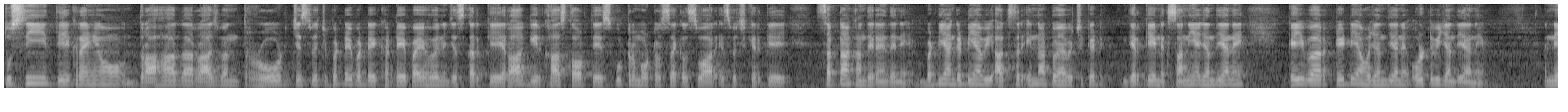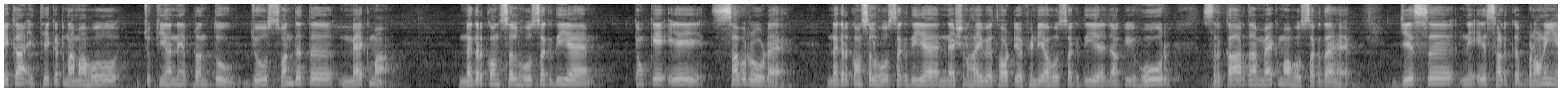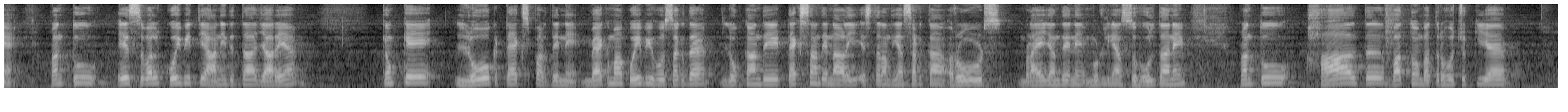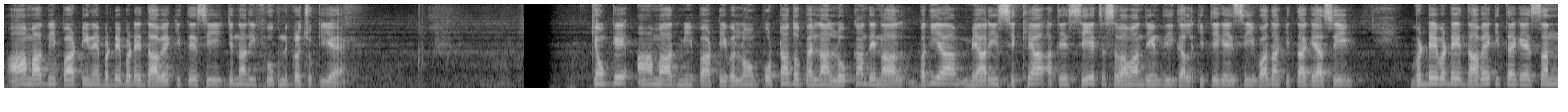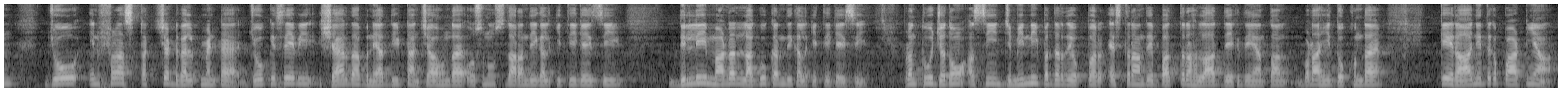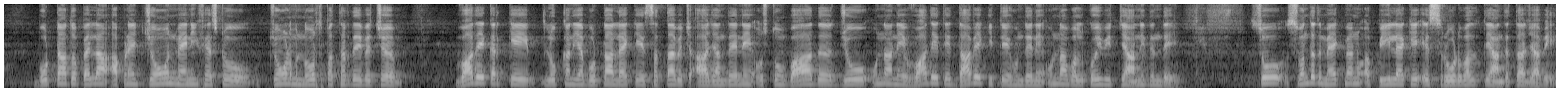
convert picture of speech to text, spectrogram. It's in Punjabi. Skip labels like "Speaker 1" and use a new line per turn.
ਤੁਸੀਂ ਦੇਖ ਰਹੇ ਹੋ ਦਰਾਹਾ ਦਾ ਰਾਜਵੰਤ ਰੋਡ, ਜਿਸ ਵਿੱਚ ਵੱਡੇ ਵੱਡੇ ਖੱਡੇ ਪਏ ਹੋਏ ਨੇ, ਜਿਸ ਕਰਕੇ ਰਾਹਗੀਰ ਖਾਸ ਤੌਰ ਤੇ ਸਕੂਟਰ, ਮੋਟਰਸਾਈਕਲ ਸਵਾਰ ਇਸ ਵਿੱਚ ਗਿਰ ਕੇ ਸੱਟਾਂ ਖਾਂਦੇ ਰਹਿੰਦੇ ਨੇ। ਵੱਡੀਆਂ ਗੱਡੀਆਂ ਵੀ ਅਕਸਰ ਇਹਨਾਂ ਟੋਇਆਂ ਵਿੱਚ ਗਿਰ- ਗਿਰ ਕੇ ਨੁਕਸਾਨੀਆਂ ਜਾਂਦੀਆਂ ਨੇ। ਕਈ ਵਾਰ ਟੇਢੀਆਂ ਹੋ ਜਾਂਦੀਆਂ ਨੇ, ਉਲਟ ਵੀ ਜਾਂਦੀਆਂ ਨੇ। ਅਨੇਕਾਂ ਇੱਥੇ ਘਟਨਾਵਾਂ ਹੋ ਚੁੱਕੀਆਂ ਨੇ, ਪਰੰਤੂ ਜੋ ਸੰਬੰਧਿਤ ਮਹਿਕਮਾ ਨਗਰ ਕੌਂਸਲ ਹੋ ਸਕਦੀ ਹੈ, ਕਿਉਂਕਿ ਇਹ ਸਬ ਰੋਡ ਹੈ। ਨਗਰ ਕੌਂਸਲ ਹੋ ਸਕਦੀ ਹੈ, national highway authority of India ਹੋ ਸਕਦੀ ਹੈ ਜਾਂ ਕੋਈ ਹੋਰ ਸਰਕਾਰ ਦਾ ਮਹਿਕਮਾ ਹੋ ਸਕਦਾ ਹੈ। ਜਿਸ ਨੇ ਇਹ ਸੜਕ ਬਣਾਉਣੀ ਹੈ, ਪਰੰਤੂ ਇਸ ਵੱਲ ਕੋਈ ਵੀ ਧਿਆਨ ਨਹੀਂ ਦਿੱਤਾ ਜਾ ਰਿਹਾ, ਕਿਉਂਕਿ ਲੋਕ ਟੈਕਸ ਭਰਦੇ ਨੇ, ਮਹਿਕਮਾ ਕੋਈ ਵੀ ਹੋ ਸਕਦਾ ਹੈ, ਲੋਕਾਂ ਦੇ ਟੈਕਸਾਂ ਦੇ ਨਾਲ ਹੀ ਇਸ ਤਰ੍ਹਾਂ ਦੀਆਂ ਸੜਕਾਂ, ਰੋਡਸ ਬਣਾਏ ਜਾਂਦੇ ਨੇ, ਮੁੱਢਲੀਆਂ ਸਹੂਲਤਾਂ ਨੇ, ਪਰੰਤੂ ਹਾਲਤ ਬਦ ਤੋਂ ਬਦਤਰ ਹੋ ਚੁੱਕੀ ਹੈ। ਆਮ ਆਦਮੀ ਪਾਰਟੀ ਨੇ ਵੱਡੇ ਵੱਡੇ ਦਾਅਵੇ ਕੀਤੇ ਸੀ, ਜਿਨ੍ਹਾਂ ਦੀ ਫੂਕ ਨਿਕਲ ਚੁੱਕੀ ਹੈ। ਕਿਉਂਕਿ ਆਮ ਆਦਮੀ ਪਾਰਟੀ ਵੱਲੋਂ ਵੋਟਾਂ ਤੋਂ ਪਹਿਲਾਂ ਲੋਕਾਂ ਦੇ ਨਾਲ ਵਧੀਆ ਮਿਆਰੀ ਸਿੱਖਿਆ ਅਤੇ ਸਿਹਤ ਸੇਵਾਵਾਂ ਦੇਣ ਦੀ ਗੱਲ ਕੀਤੀ ਗਈ ਸੀ, ਵਾਅਦਾ ਕੀਤਾ ਗਿਆ ਸੀ। ਵੱਡੇ ਵੱਡੇ ਦਾਅਵੇ ਕੀਤੇ ਗਏ ਸਨ, ਜੋ ਇਨਫਰਾਸਟ੍ਰਕਚਰ ਡਿਵੈਲਪਮੈਂਟ ਹੈ, ਜੋ ਕਿਸੇ ਵੀ ਸ਼ਹਿਰ ਦਾ ਬੁਨਿਆਦੀ ਢਾਂਚਾ ਹੁੰਦਾ ਹੈ, ਉਸ ਨੂੰ ਸੁਧਾਰਨ ਦੀ ਗੱਲ ਕੀਤੀ ਗਈ ਸੀ। ਦਿੱਲੀ ਮਾਡਲ ਲਾਗੂ ਕਰਨ ਦੀ ਗੱਲ ਕੀਤੀ ਗਈ ਸੀ। ਪਰੰਤੂ ਜਦੋਂ ਅਸੀਂ ਜ਼ਮੀਨੀ ਪੱਧਰ ਦੇ ਉੱਪਰ ਇਸ ਤਰ੍ਹਾਂ ਦੇ ਬਦਤਰ ਹਾਲਾਤ ਦੇਖਦੇ ਹਾਂ ਤਾਂ ਬੜਾ ਹੀ ਦੁੱਖ ਹੁੰਦਾ ਹੈ ਕਿ ਰਾਜਨੀਤਿਕ ਪਾਰਟੀਆਂ ਵੋਟਾਂ ਤੋਂ ਪਹਿਲਾਂ ਆਪਣੇ ਚੋਣ ਮੈਨੀਫੈਸਟੋ, ਚੋਣ ਮਨੋਰਥ ਪੱਤਰ ਦੇ ਵਿੱਚ ਵਾਅਦੇ ਕਰਕੇ ਲੋਕਾਂ ਦੀਆਂ ਵੋਟਾਂ ਲੈ ਕੇ ਸੱਤਾ ਵਿੱਚ ਆ ਜਾਂਦੇ ਨੇ। ਉਸ ਤੋਂ ਬਾਅਦ ਜੋ ਉਹਨਾਂ ਨੇ ਵਾਅਦੇ ਤੇ ਦਾਅਵੇ ਕੀਤੇ ਹੁੰਦੇ ਨੇ, ਉਹਨਾਂ ਵੱਲ ਕੋਈ ਵੀ ਧਿਆਨ ਨਹੀਂ ਦਿੰਦੇ। ਸੋ ਸੰਬੰਧਿਤ ਮਹਿਕਮਿਆਂ ਨੂੰ ਅਪੀਲ ਹੈ ਕਿ ਇਸ ਰੋਡ ਵੱਲ ਧਿਆਨ ਦਿੱਤਾ ਜਾਵੇ।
